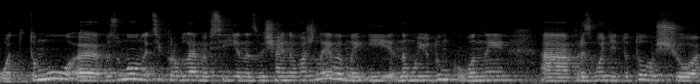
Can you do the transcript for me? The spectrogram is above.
От тому е, безумовно ці проблеми всі є надзвичайно важливими, і на мою думку, вони призводять до того, що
